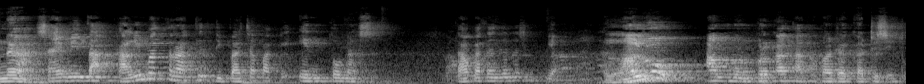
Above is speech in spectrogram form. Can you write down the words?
Nah, saya minta kalimat terakhir dibaca pakai intonasi. Tahu kata intonasi? Ya. Lalu Amnon berkata kepada gadis itu.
